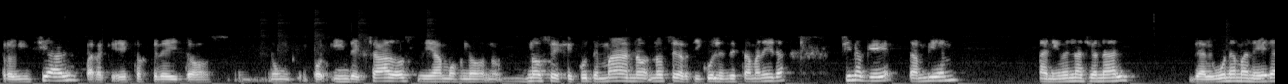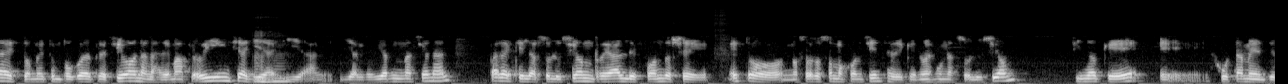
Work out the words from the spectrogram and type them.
provincial, para que estos créditos indexados, digamos, no, no, no se ejecuten más, no, no se articulen de esta manera, sino que también a nivel nacional, de alguna manera, esto mete un poco de presión a las demás provincias y, a, y, al, y al gobierno nacional para que la solución real de fondo llegue. Esto nosotros somos conscientes de que no es una solución, sino que eh, justamente,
